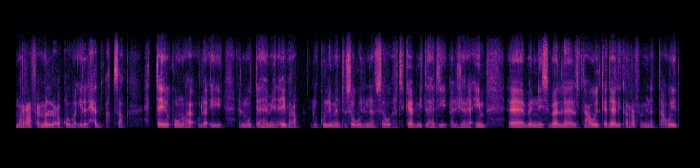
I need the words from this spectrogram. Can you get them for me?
من رفع من العقوبة إلى الحد الأقصى حتى يكون هؤلاء المتهمين عبرة لكل من تسول نفسه ارتكاب مثل هذه الجرائم. آه، بالنسبة للتعويض كذلك الرفع من التعويض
